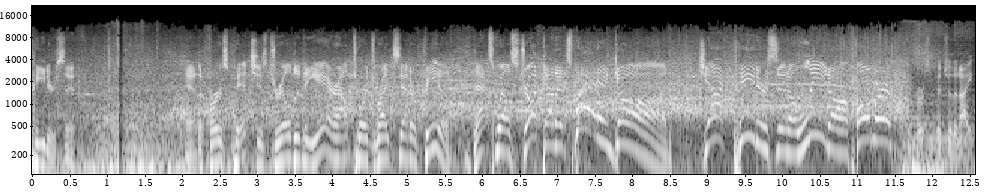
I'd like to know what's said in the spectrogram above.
Pederson And the first pitch is drilled in the air out towards right center field. That's well struck on its way and gone. Joc Pederson, a leadoff homer. First pitch of the night.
